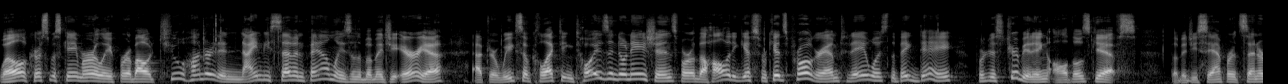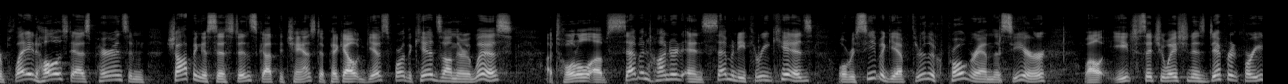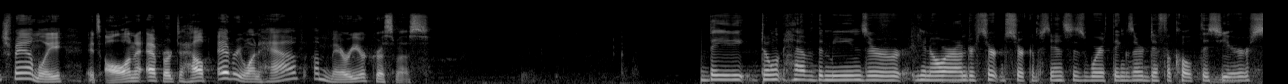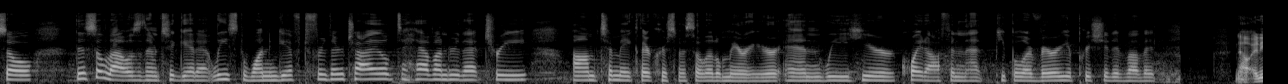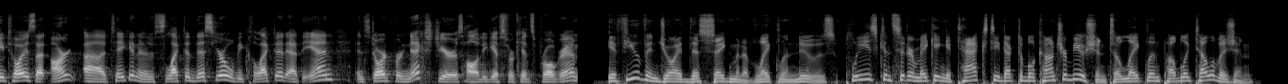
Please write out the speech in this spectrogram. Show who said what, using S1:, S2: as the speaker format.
S1: Well, Christmas came early for about 297 families in the Bemidji area. After weeks of collecting toys and donations for the Holiday Gifts for Kids program, today was the big day for distributing all those gifts. Bemidji Sanford Center played host as parents and shopping assistants got the chance to pick out gifts for the kids on their list. A total of 773 kids will receive a gift through the program this year. While each situation is different for each family, it's all in an effort to help everyone have a merrier Christmas
S2: they don't have the means or, you know, are under certain circumstances where things are difficult this year. So this allows them to get at least one gift for their child to have under that tree um, to make their Christmas a little merrier. And we hear quite often that people are very appreciative of it.
S1: Now, any toys that aren't uh, taken and selected this year will be collected at the end and stored for next year's Holiday Gifts for Kids program.
S3: If you've enjoyed this segment of Lakeland News, please consider making a tax-deductible contribution to Lakeland Public Television.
